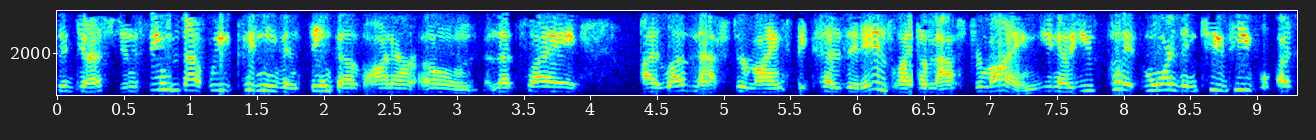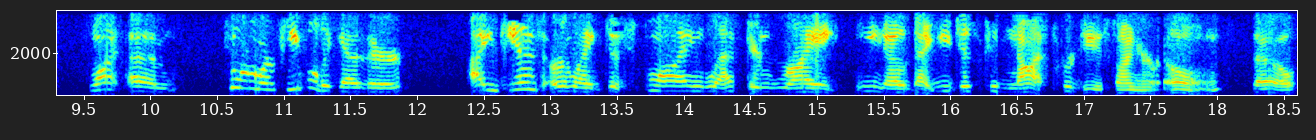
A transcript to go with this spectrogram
suggestions, things that we couldn't even think of on our own. And that's why I love masterminds because it is like a mastermind. You know, you put more than two people, uh, one, um, two or more people together, ideas are like just flying left and right. You know, that you just could not produce on your own. So,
